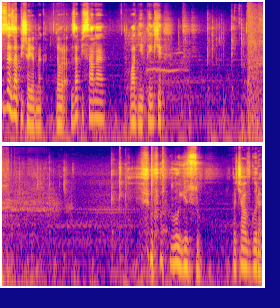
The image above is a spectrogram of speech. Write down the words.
Zapiszę jednak. Dobra, zapisane. Ładnie, pięknie. O, Jezu. Leciało w górę.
